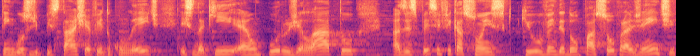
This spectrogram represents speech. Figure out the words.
tem gosto de pistache, é feito com leite, esse daqui é um puro gelato, as especificações que o vendedor passou pra gente,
